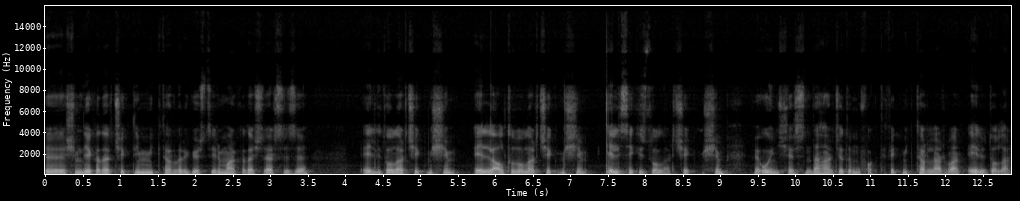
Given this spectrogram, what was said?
e, şimdiye kadar çektiğim miktarları göstereyim arkadaşlar size. 50 dolar çekmişim, 56 dolar çekmişim, 58 dolar çekmişim ve oyun içerisinde harcadığım ufak tefek miktarlar var. 50 dolar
